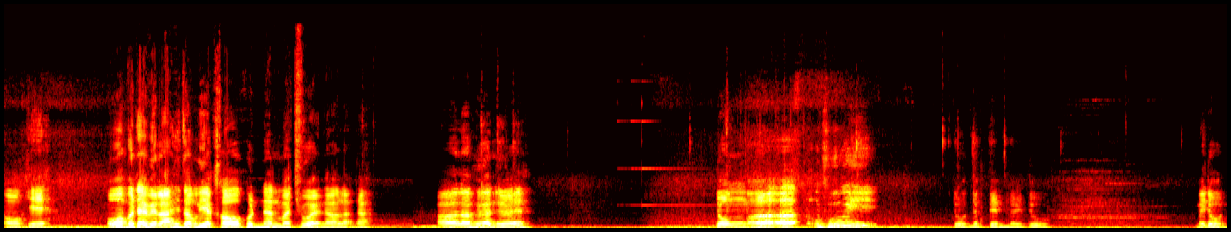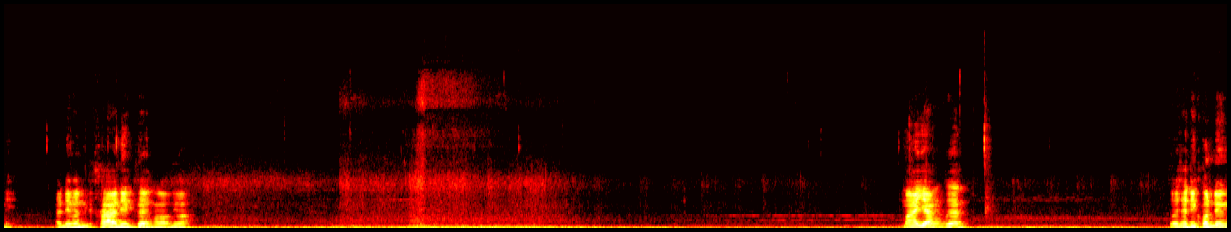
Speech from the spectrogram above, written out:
โอเค โอ้มันได้เวลาที่ต้องเรียกเขาคนนั่นมาช่วยแล้วล่ะนะเอาละเพื่อนเอ๋ยจงเออเอออุ้ยโดนเต็มๆเลยดู ไม่โดนนี่ อันนี้มันค่าเรียกเพื่อนของเรานี่หว่ามายังเพื่อนตัวฉันอีกคนนึง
